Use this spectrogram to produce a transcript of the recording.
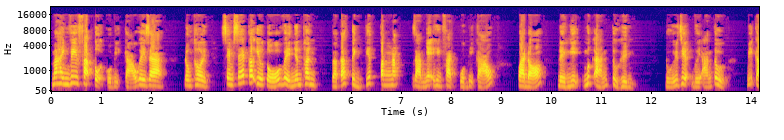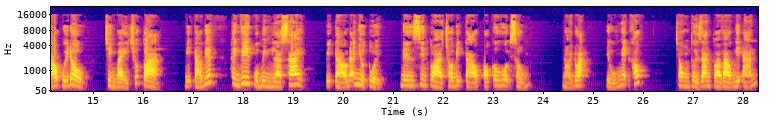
mà hành vi phạm tội của bị cáo gây ra, đồng thời xem xét các yếu tố về nhân thân và các tình tiết tăng nặng, giảm nhẹ hình phạt của bị cáo, qua đó đề nghị mức án tử hình. Đối diện với án tử, bị cáo cúi đầu, trình bày trước tòa. Bị cáo biết hành vi của mình là sai, bị cáo đã nhiều tuổi nên xin tòa cho bị cáo có cơ hội sống. Nói đoạn, Hiếu nghẹn khóc. Trong thời gian tòa vào nghị án,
